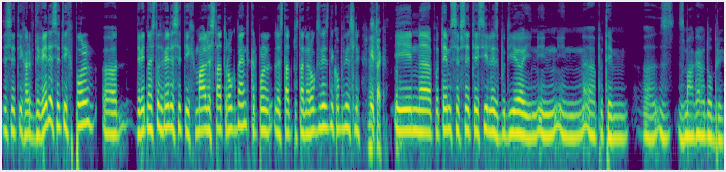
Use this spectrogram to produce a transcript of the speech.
80-ih ali v 90-ih, pol, uh, 1990-ih, ima lestat rock band, ker pol lestat postane rock zvezdnik, obvisli. Itak. In uh, potem se vse te sile zbudijo, in, in, in uh, potem uh, z, zmagajo dobri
